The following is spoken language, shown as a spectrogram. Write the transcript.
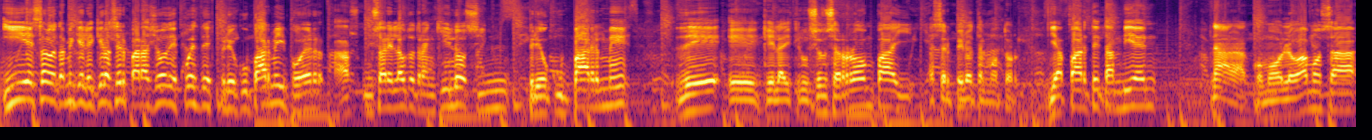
Y es algo también que le quiero hacer para yo después despreocuparme y poder usar el auto tranquilo sin preocuparme de eh, que la distribución se rompa y hacer pelota el motor. Y aparte también, nada, como lo vamos a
